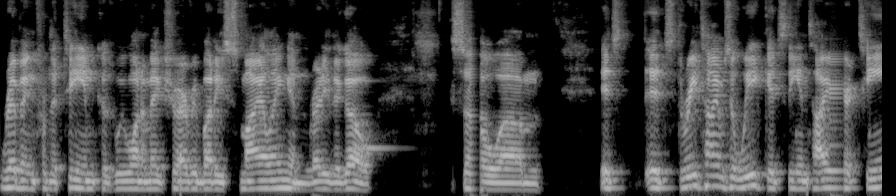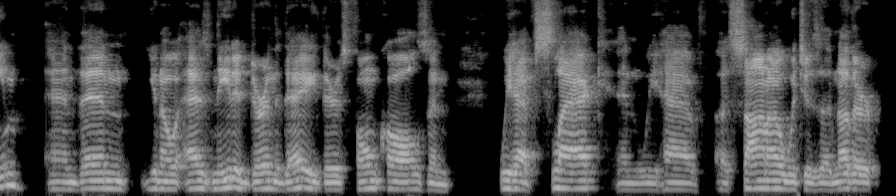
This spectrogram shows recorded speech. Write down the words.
ribbing from the team because we want to make sure everybody's smiling and ready to go. So um, it's it's three times a week. It's the entire team, and then you know as needed during the day, there's phone calls and we have Slack and we have Asana, which is another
